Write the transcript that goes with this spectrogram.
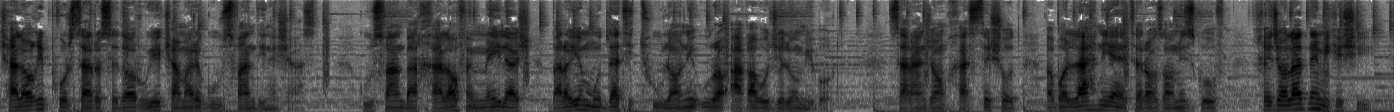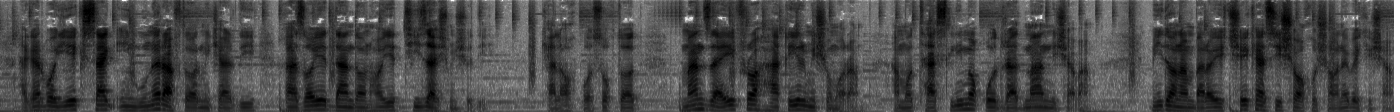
کلاقی پر سر و صدا روی کمر گوسفندی نشست. گوسفند بر خلاف میلش برای مدتی طولانی او را عقب و جلو می برد. سرانجام خسته شد و با لحنی اعتراضآمیز گفت خجالت نمی‌کشی اگر با یک سگ اینگونه رفتار می کردی غذای دندانهای تیزش می شدی کلاق پاسخ داد من ضعیف را حقیر می شمارم اما تسلیم قدرتمند می شوم می‌دانم برای چه کسی شاخ و شانه بکشم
